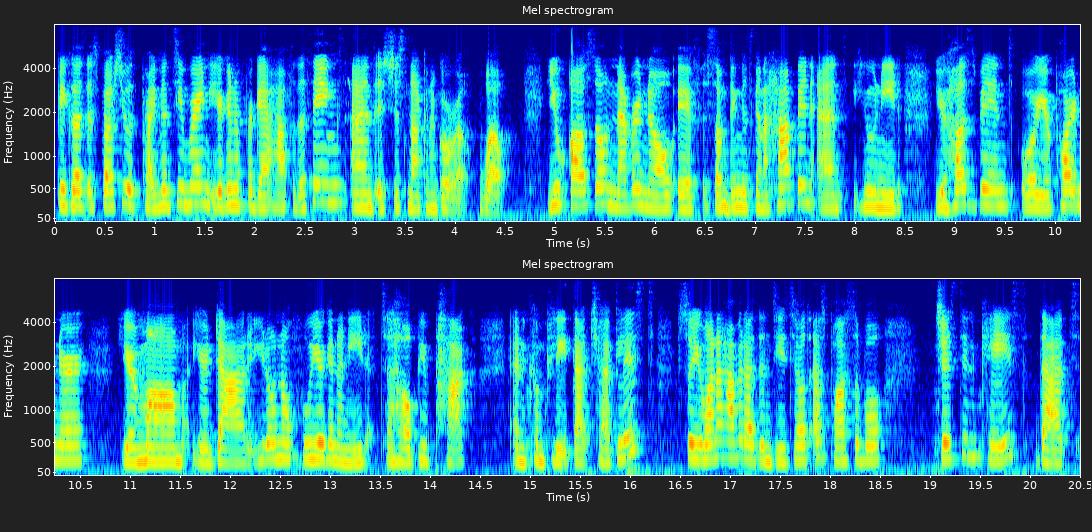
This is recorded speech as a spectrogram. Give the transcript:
because especially with pregnancy brain, you're to forget half of the things and it's just not to go well. You also never know if something is to happen and you need your husband or your partner your mom, your dad. You don't know who you're gonna need to help you pack and complete that checklist. So you wanna have it as in detailed as possible just in case that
